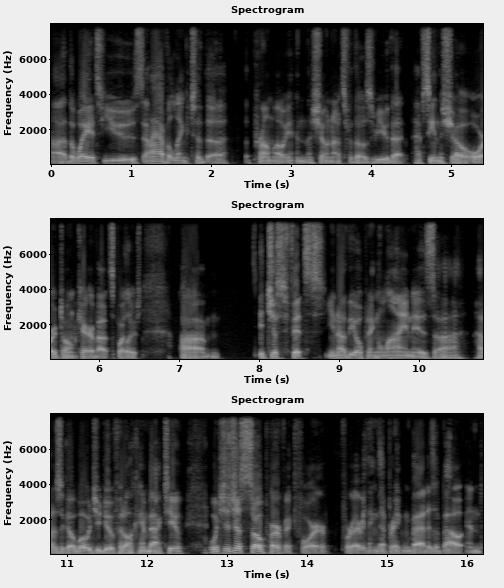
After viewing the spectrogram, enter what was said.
uh, the way it's used and i have a link to the, the promo in the show notes for those of you that have seen the show or don't care about spoilers. Um, it just fits you know the opening line is uh, how does it go? What would you do if it all came back to you? Which is just so perfect for for everything that breaking bad is about. And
